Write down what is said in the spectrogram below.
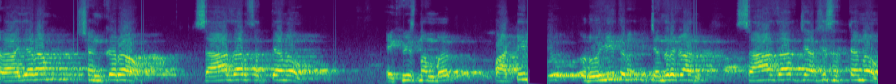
राजाराम शंकरराव सहा हजार सत्त्याण्णव. एकवीस नंबर पाटील रोहित चंद्रकांत सहा हजार चारशे सत्त्याण्णव.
